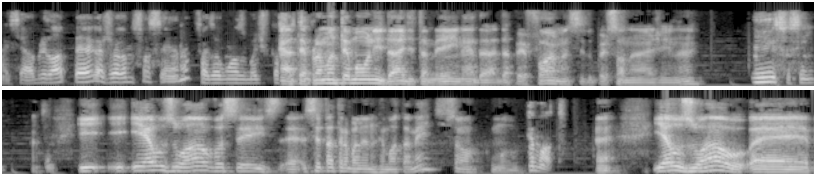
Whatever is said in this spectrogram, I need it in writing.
Aí você abre lá, pega, joga na sua cena, faz algumas modificações. É, até para manter uma unidade também, né, da, da performance do personagem, né? Isso, sim. sim. E, e, e, é usual vocês. É, você está trabalhando remotamente? Só como... Remoto. É. E é usual é,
